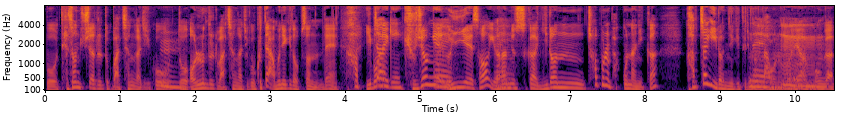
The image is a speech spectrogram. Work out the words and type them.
뭐 대선 주자들도 마찬가지고 음. 또 언론들도 마찬가지고 그때 아무 얘기도 없었는데 이번에 갑자기 규정에 네. 의해서 연합뉴스가 이런 처분을 받고 나니까 갑자기 이런 얘기들이 막 네. 나오는 거예요. 음. 뭔가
